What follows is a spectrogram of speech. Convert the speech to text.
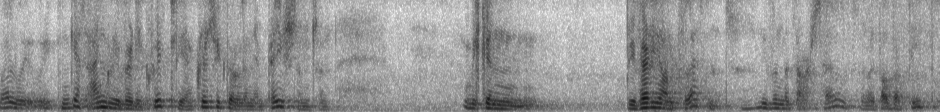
Well, we, we can get angry very quickly and critical and impatient and we can be very unpleasant, even with ourselves and with other people.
